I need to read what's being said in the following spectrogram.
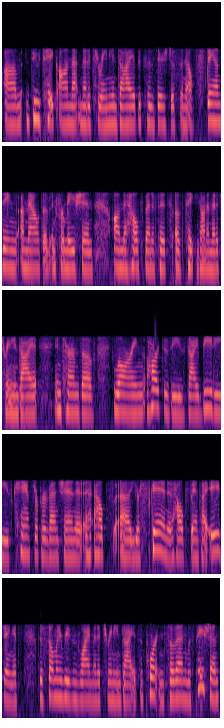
Um, do take on that Mediterranean diet because there's just an outstanding amount of information on the health benefits of taking on a Mediterranean diet in terms of lowering heart disease, diabetes, cancer prevention. It, helps uh, your skin. It helps anti-aging. It's there's so many reasons why a Mediterranean diet is important. So then with patients,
